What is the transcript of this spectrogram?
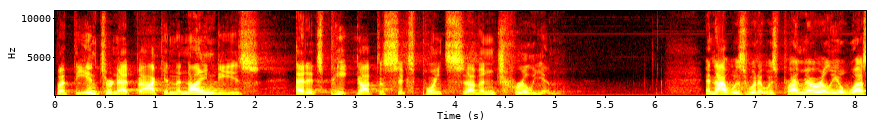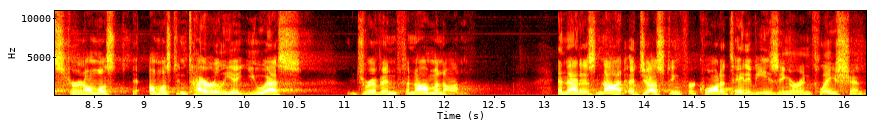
But the internet back in the 90s, at its peak, got to 6.7 trillion. And that was when it was primarily a Western, almost, almost entirely a US driven phenomenon and that is not adjusting for quantitative easing or inflation.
